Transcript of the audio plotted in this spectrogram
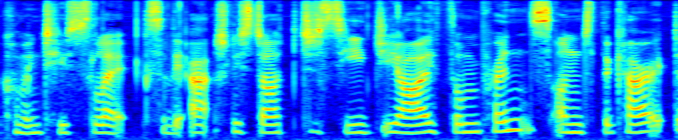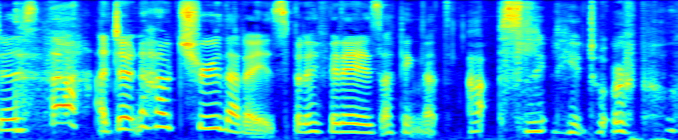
becoming too slick. So they actually started to CGI thumbprints onto the characters. I don't know how true that is, but if it is, I think that's absolutely adorable.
